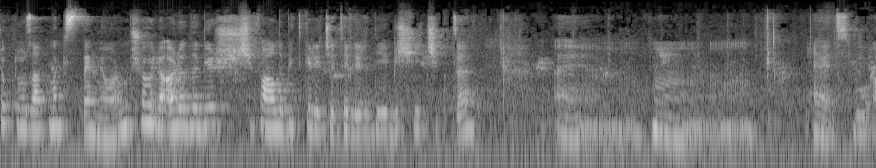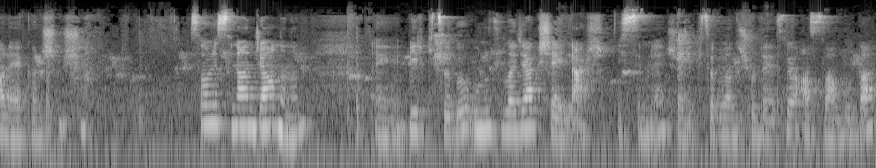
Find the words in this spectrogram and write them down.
Çok da uzatmak istemiyorum. Şöyle arada bir şifalı bitki reçeteleri diye bir şey çıktı. Ee, hmm, evet bu araya karışmış. Sonra Sinan Canan'ın e, bir kitabı Unutulacak Şeyler isimli. Şöyle kitabın adı şurada yazıyor. Asla burada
